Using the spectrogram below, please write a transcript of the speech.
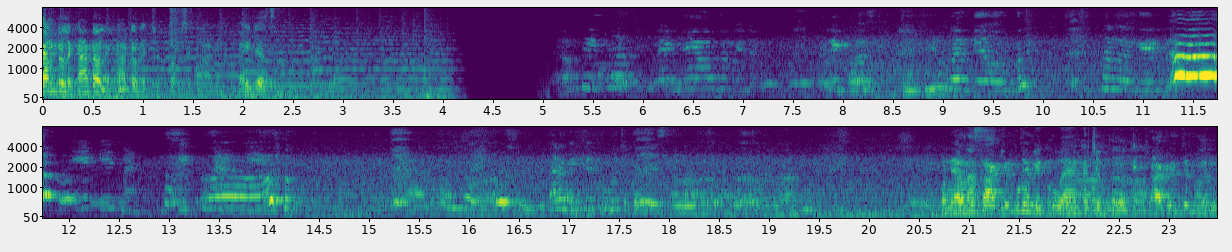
కనటాలి కనటాలి కనటాలి చెప్తా ఒకసారి బయట వేస్తున్నాను ఇప్పుడు మీకు యాంకర్ చెప్తాను ఓకే. సహకరించండి మీరు.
